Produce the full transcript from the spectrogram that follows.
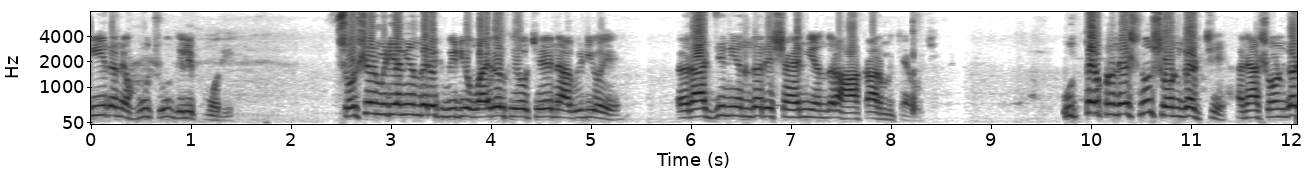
ગીર અને હું છું દિલીપ મોરી. સોશિયલ મીડિયાની અંદર એક વીડિયો વાયરલ થયો છે અને આ વિડીયોએ રાજ્યની અંદર એ શહેરની અંદર હાહાકાર મચાવ્યો છે. ઉત્તર પ્રદેશનું સોનગઢ છે અને આ સોનગઢ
